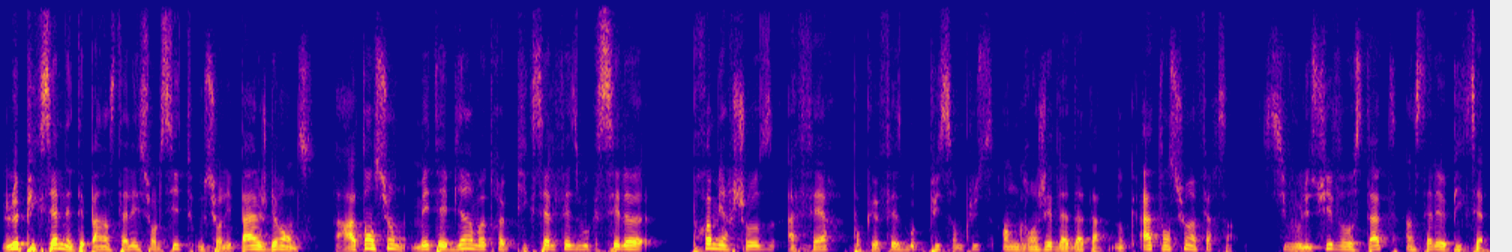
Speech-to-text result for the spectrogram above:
le pixel n'était pas installé sur le site ou sur les pages de vente. Alors attention, mettez bien votre pixel Facebook, c'est la première chose à faire pour que Facebook puisse en plus engranger de la data. Donc attention à faire ça. Si vous voulez suivre vos stats, installez le pixel.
